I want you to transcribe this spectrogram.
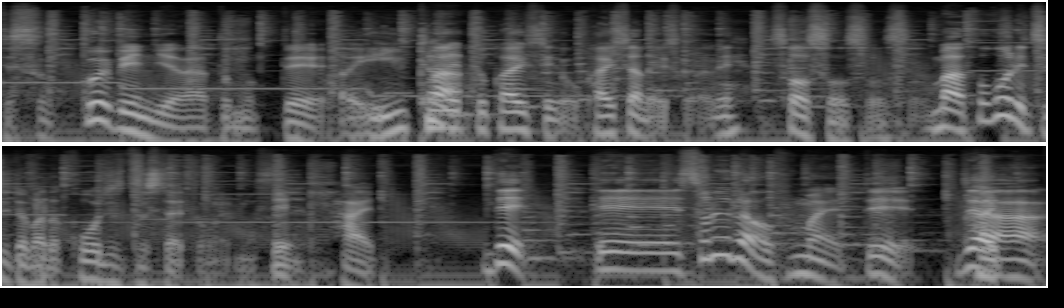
てすっごい便利やなと思って、はい、インターネット回線を会社内ですからね、まあ、そうそうそうそう。まあここについてはまた口述したいと思います、はいで、えー、それらを踏まえてじゃあ、は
